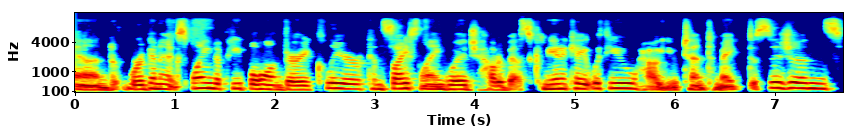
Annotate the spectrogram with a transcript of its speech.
And we're going to explain to people in very clear, concise language how to best communicate with you, how you tend to make decisions,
